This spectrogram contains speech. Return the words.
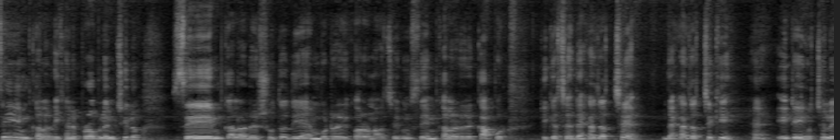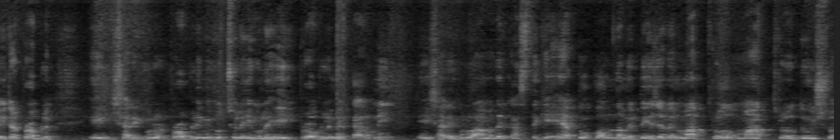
সেম কালার এখানে প্রবলেম ছিল সেম কালারের সুতো দিয়ে এম্ব্রয়ডারি করানো আছে এবং সেম কালারের কাপড়, ঠিক আছে? দেখা যাচ্ছে? দেখা যাচ্ছে কি? হ্যাঁ এইটাই হচ্ছিল এটার প্রবলেম এই শাড়িগুলোর প্রবলেমই হচ্ছিল এইগুলো। এই প্রবলেমের কারণেই এই শাড়িগুলো আমাদের কাছ থেকে এত কম দামে পেয়ে যাবেন মাত্র মাত্র দুইশো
